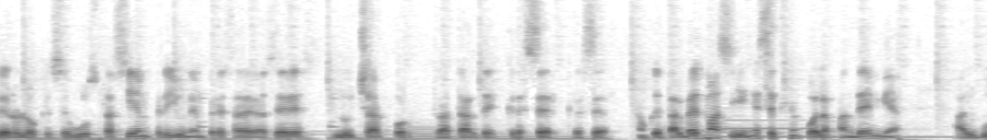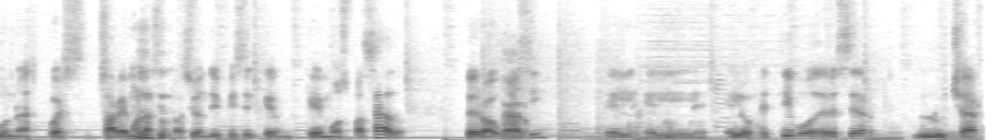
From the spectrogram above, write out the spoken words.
pero lo que se busca siempre y una empresa debe hacer es luchar por tratar de crecer, crecer. Aunque tal vez más y en ese tiempo de la pandemia, algunas pues sabemos la situación difícil que, que hemos pasado, pero aún así el, el, el, objetivo debe ser luchar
